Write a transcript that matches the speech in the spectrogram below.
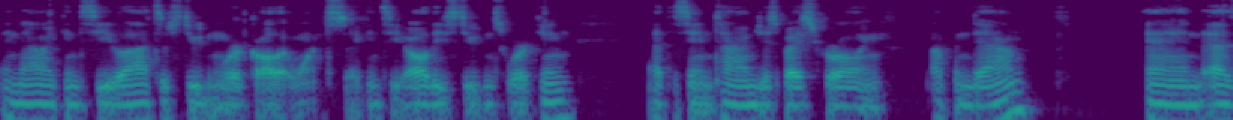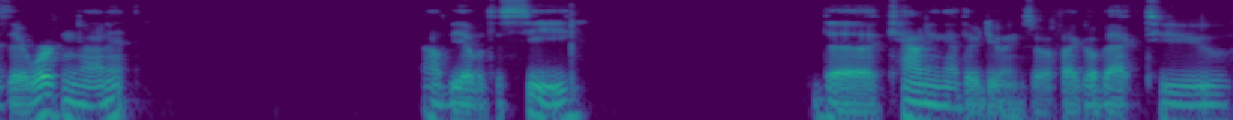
and now I can see lots of student work all at once. I can see all these students working at the same time just by scrolling up and down. And as they're working on it, I'll be able to see the counting that they're doing. So if I go back to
